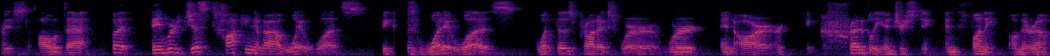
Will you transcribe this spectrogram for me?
priced, all of that, but they were just talking about what it was. because what it was, what those products were, were and are, are incredibly interesting and funny on their own.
